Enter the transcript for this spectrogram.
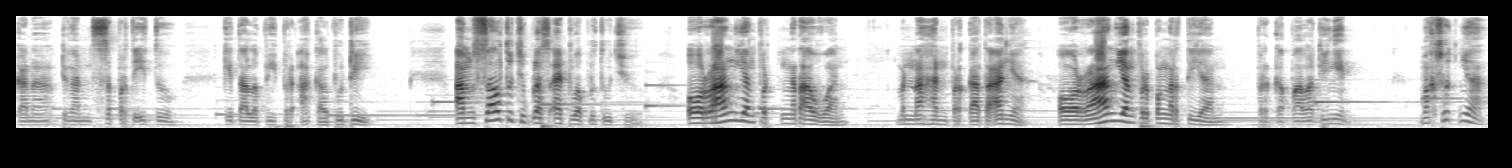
karena dengan seperti itu kita lebih berakal budi. Amsal 17 ayat 27 Orang yang berpengetahuan menahan perkataannya. Orang yang berpengertian berkepala dingin. Maksudnya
